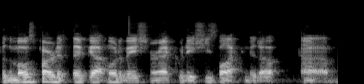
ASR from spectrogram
for the most part, if they've got motivation or equity, she's locking it up. Um,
